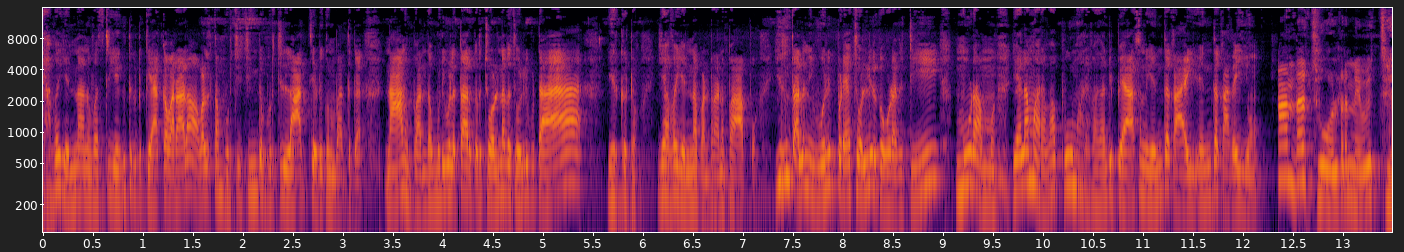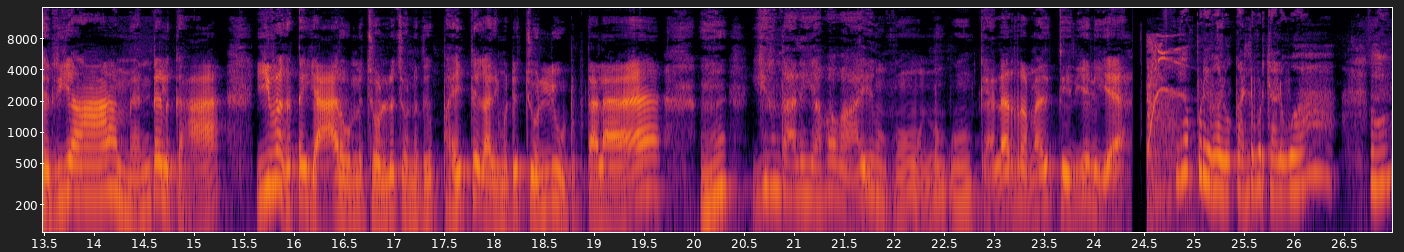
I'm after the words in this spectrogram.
எவன் என்னன்னு ஃபஸ்ட்டு எடுத்துக்கிட்டு கேட்க வராளோ அவளை தான் பிடிச்சி சிந்த பிடிச்சி லாத்தி எடுக்கணும் பார்த்துக்க நானும் இப்போ அந்த முடிவில் தான் இருக்கிற சொன்னதை சொல்லிவிட்டா? இருக்கட்டும். எவன் என்ன பண்ணுறான்னு பார்ப்போம் இருந்தாலும் நீ ஒளிப்படையாக சொல்லியிருக்க கூடாது டீ. மூடாம இளமரவா பூ மரவா தாண்டி பேசணும் எந்த காய் எந்த கதையும். நான் தான் சொல்கிறேனே சரியான மெண்டலுக்கா? இவகிட்ட யார் ஒன்று சொல்ல சொன்னது? பைத்தியகாரி மட்டும் சொல்லி விட்டுவிட்டால இருந்தாலும் எவ வாயும் ஒன்றும் கிளற மாதிரி தெரியலையே. எப்படி இவ்வளவு கண்டுபிடிச்சாலுவா ம்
